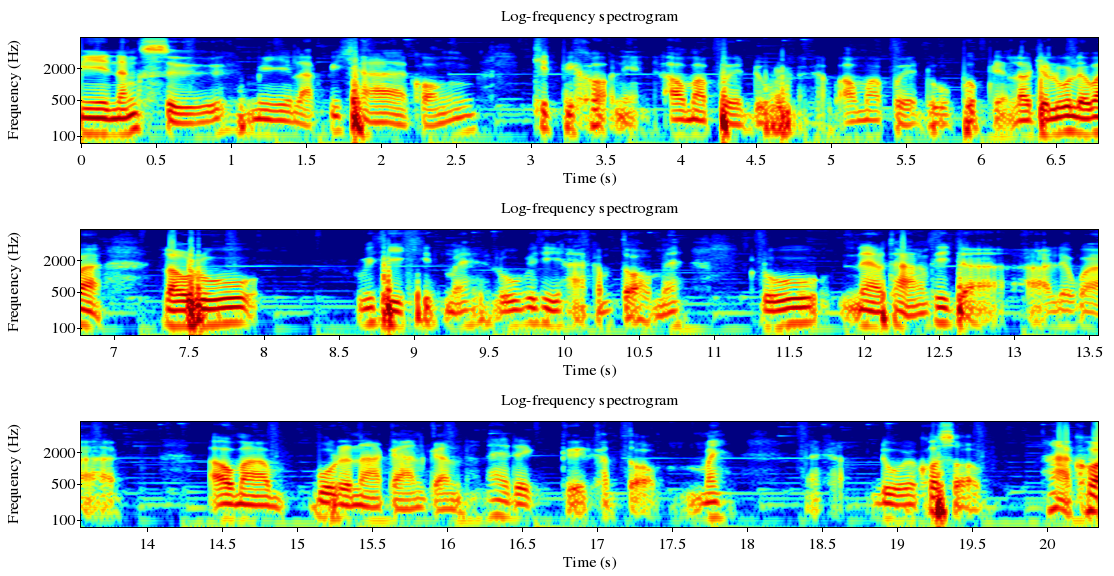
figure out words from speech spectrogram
มีหนังสือมีหลักวิชาของคิดวิเคราะห์เนี่ยเอามาเปิดดูนะครับเอามาเปิดดูปุ๊บเนี่ยเราจะรู้เลยว่า เรารู้วิธีคิดไหมรู้วิธีหาคำตอบไหมรู้แนวทางที่จะเรียกว่าเอามาบูรณาการกันให้ได้เกิดคำตอบไหมนะครับดูข้อสอบ 5 ข้อ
